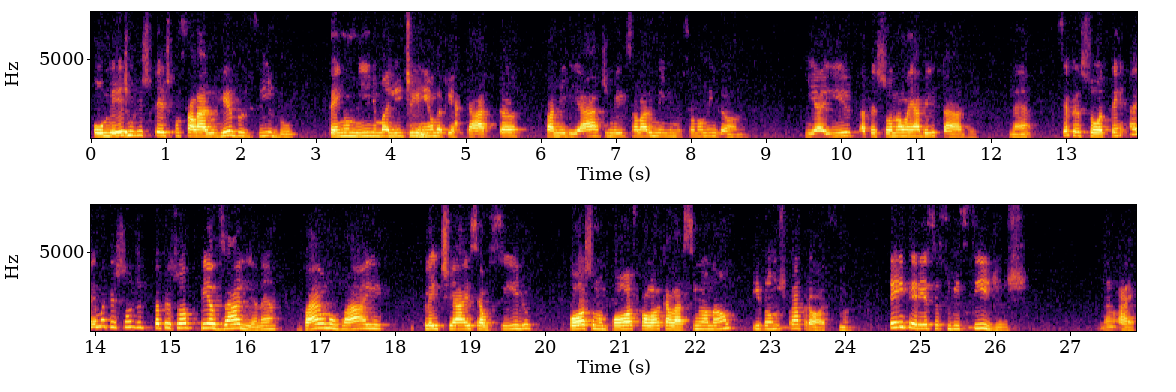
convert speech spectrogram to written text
ou mesmo que esteja com salário reduzido, tem um mínimo ali de renda per capita familiar de meio salário mínimo, se eu não me engano. E aí a pessoa não é habilitada, né? se a pessoa tem. Aí é uma questão de, da pessoa pesar ali, né? Vai ou não vai pleitear esse auxílio? Posso ou não posso? Coloca lá sim ou não e vamos para a próxima. Tem interesse a subsídios? Não, ai,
